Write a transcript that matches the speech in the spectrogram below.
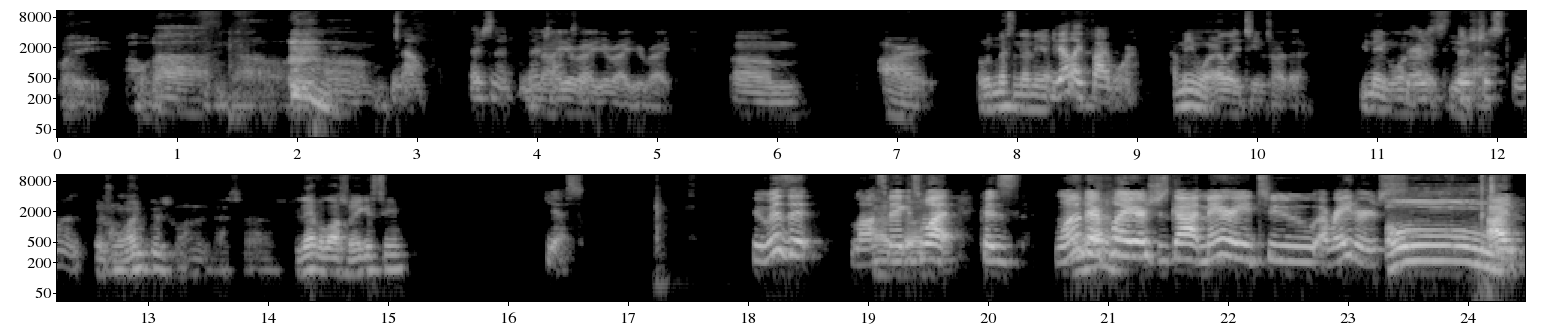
Wait. Hold on. Uh, no. Um, No. There's no. There's no, not you're two. right. You're right. You're right. Um, All right. are we missing any? You got like five more. How many more LA teams are there? You named one, There's right? there's Yeah. just one. There's I one. There's one. That's uh, Do they have a Las Vegas team? Yes. Who is it? I Las have Vegas. What? Because one of their players just got married to a Raiders. Oh. I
